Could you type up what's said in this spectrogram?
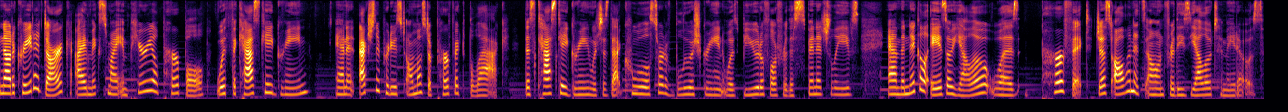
Now to create a dark, I mixed my Imperial Purple with the Cascade Green, and it actually produced almost a perfect black. This Cascade green, which is that cool sort of bluish green, was beautiful for the spinach leaves. And the nickel azo yellow was perfect, just all on its own for these yellow tomatoes.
